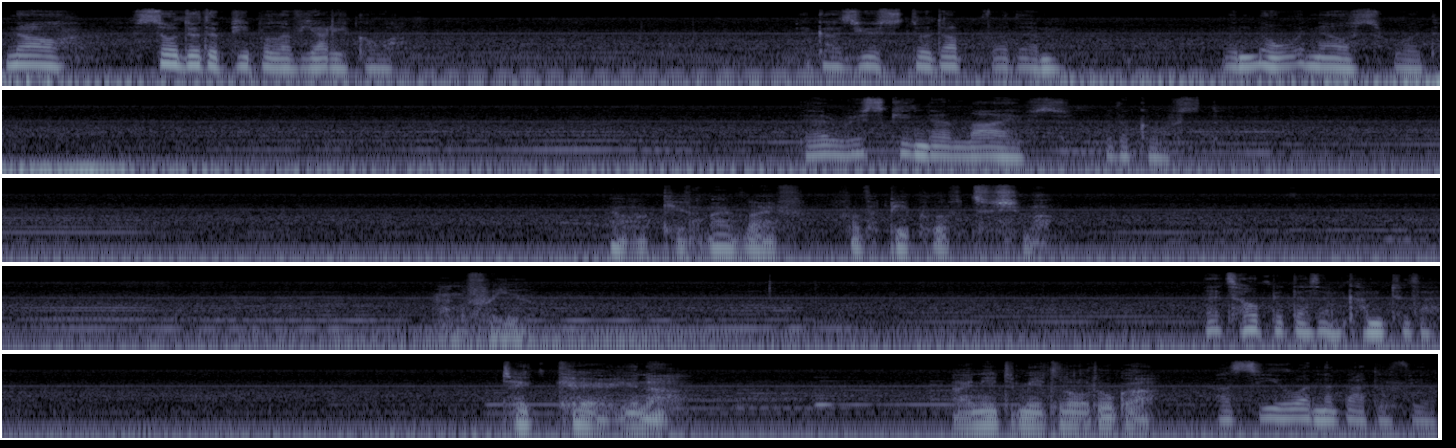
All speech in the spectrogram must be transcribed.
No, so do the people of Yarikawa. Because you stood up for them when no one else would. They're risking their lives for the ghost. I will give my life for the people of Tsushima. And for you. Let's hope it doesn't come to that. Take care, Yuna. I need to meet Lord Oga. I'll see you on the battlefield.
